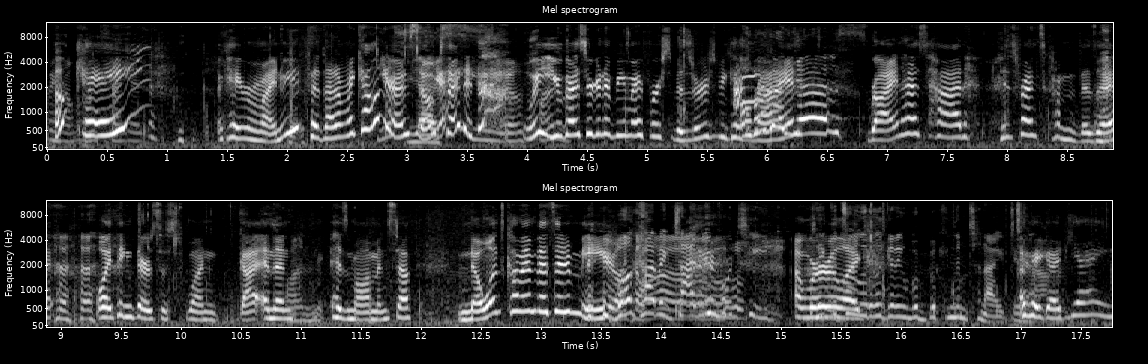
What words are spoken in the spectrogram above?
I know, I'm Okay. Okay, remind me to put that on my calendar. I'm so Yes. excited. Yeah, Wait, you guys are gonna be my first visitors because Oh my God, Ryan yes! Ryan has had his friends come and visit. well, I think there's this one guy and then Fun. his mom and stuff. No one's come and visited me. You're We're like, coming hello. January 14th. And we're Tickets are like- literally getting we're booking them tonight. Okay, good. Yay.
